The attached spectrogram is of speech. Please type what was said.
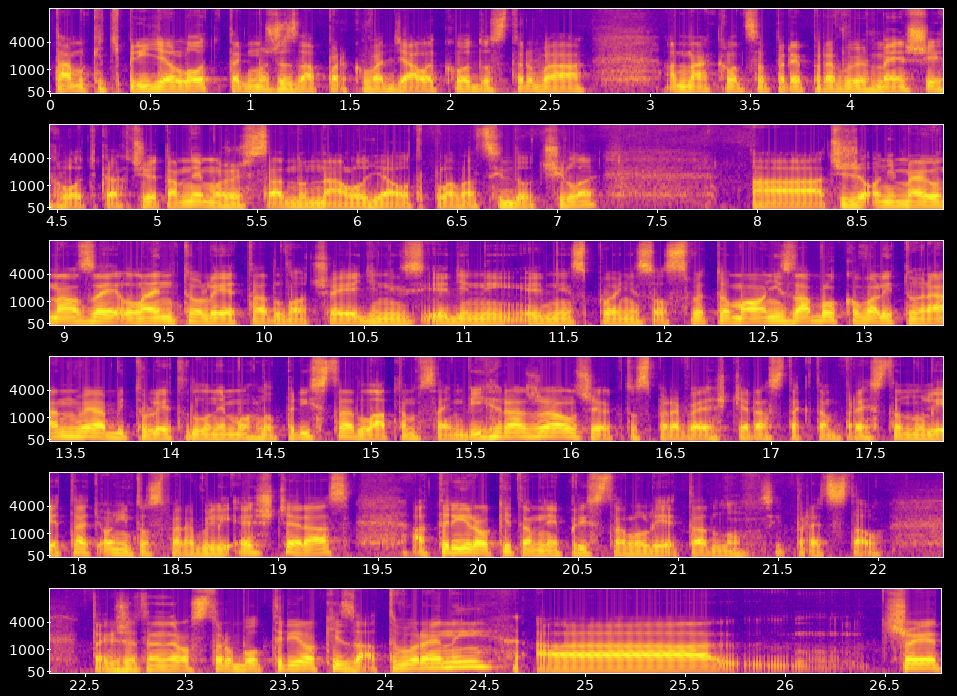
tam, keď príde loď, tak môže zaparkovať ďaleko od ostrova a náklad sa prepravuje v menších loďkách. Čiže tam nemôžeš sadnúť na loď a odplávať si do Čile. A, čiže oni majú naozaj len to lietadlo, čo je jediný, jediný, jediný spojenie so svetom. A oni zablokovali tú runway, aby to lietadlo nemohlo pristať. Látam sa im vyhražal, že ak to spravia ešte raz, tak tam prestanú lietať. Oni to spravili ešte raz a 3 roky tam nepristalo lietadlo, si predstav. Takže ten ostrov bol 3 roky zatvorený a čo je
